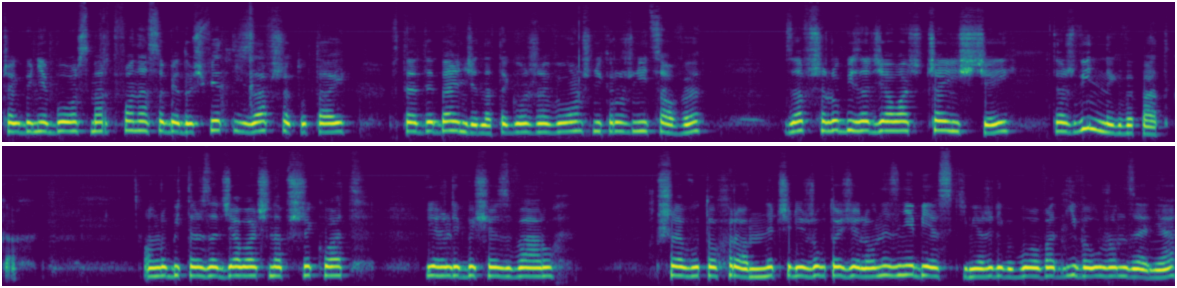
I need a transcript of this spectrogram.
czy jakby nie było smartfona sobie doświetlić, zawsze tutaj wtedy będzie, dlatego że wyłącznik różnicowy zawsze lubi zadziałać częściej, też w innych wypadkach. On lubi też zadziałać na przykład, jeżeli by się zwarł przewód ochronny, czyli żółto-zielony z niebieskim, jeżeli by było wadliwe urządzenie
